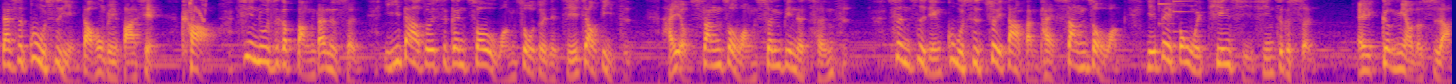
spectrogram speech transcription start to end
但是故事演到后面发现，靠，进入这个榜单的神一大堆是跟周武王作对的截教弟子，还有商纣王身边的臣子，甚至连故事最大反派商纣王也被封为天喜星这个神。哎，更妙的是啊，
